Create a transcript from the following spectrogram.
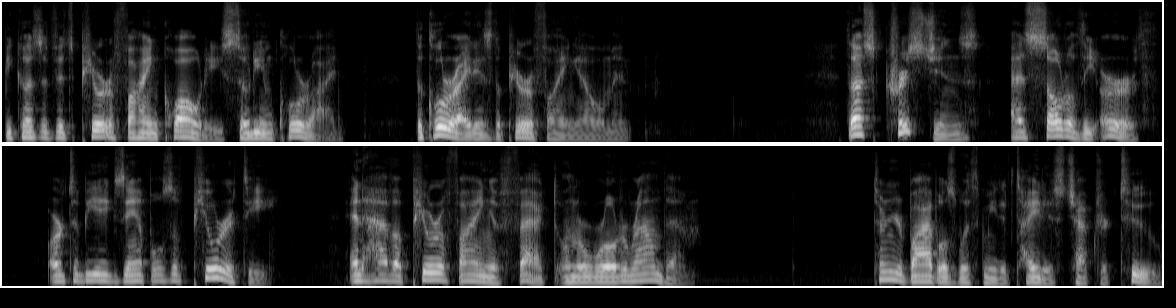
because of its purifying qualities, sodium chloride. The chloride is the purifying element. Thus, Christians, as salt of the earth, are to be examples of purity and have a purifying effect on the world around them. Turn your Bibles with me to Titus chapter 2,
